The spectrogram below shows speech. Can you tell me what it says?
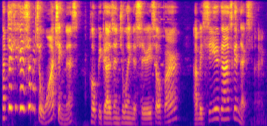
But thank you guys so much for watching this. Hope you guys are enjoying the series so far. I'll be seeing you guys again next time.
